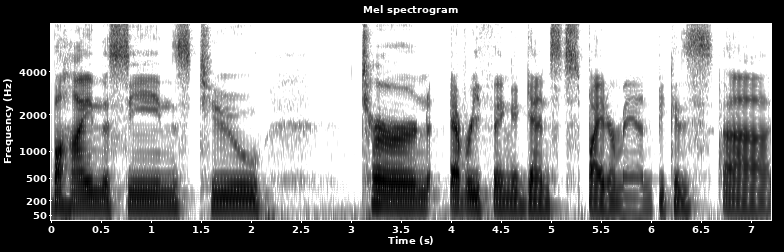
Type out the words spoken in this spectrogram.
behind the scenes to turn everything against Spider-Man because uh,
